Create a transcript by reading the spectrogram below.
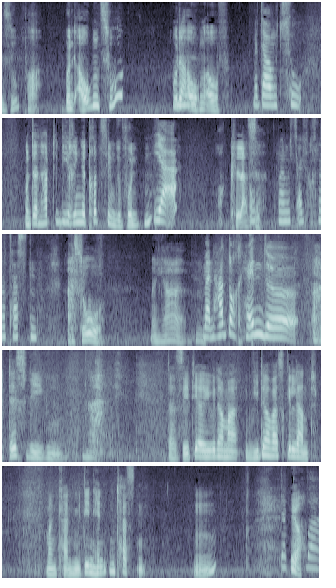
super. Und Augen zu? Oder Augen auf? Mit Augen zu. Und dann habt ihr die Ringe trotzdem gefunden? Ja? Oh, klasse. Man muss einfach nur tasten. Ach so. Naja, hm. Man hat doch Hände. ach deswegen. Na, da seht ihr wieder mal wieder was gelernt. Man kann mit den Händen tasten. Da, Ja. guck mal,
